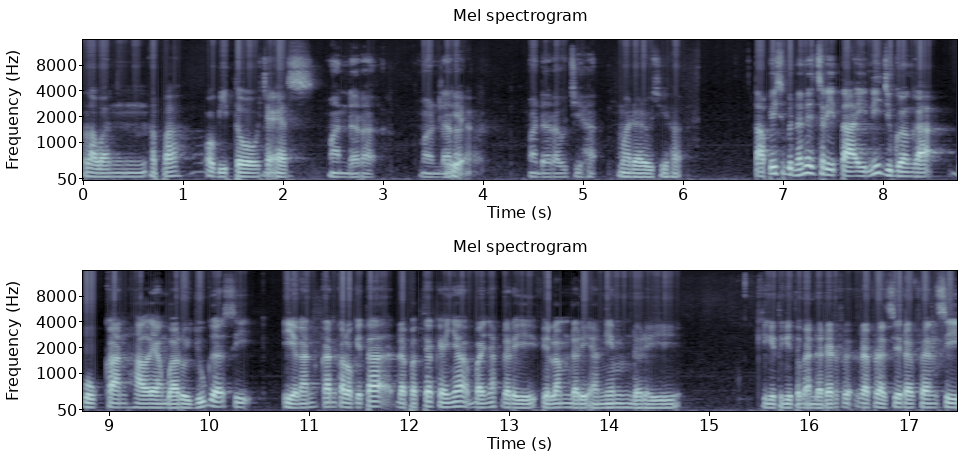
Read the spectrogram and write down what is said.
lawan apa Obito CS Mandara, Mandara, Iya. Madara Uchiha. Madara Uchiha. Tapi sebenarnya cerita ini juga nggak bukan hal yang baru juga sih. Iya kan? Kan kalau kita dapetnya kayaknya banyak dari film, dari anime, dari kayak gitu-gitu kan dari refer- referensi-referensi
